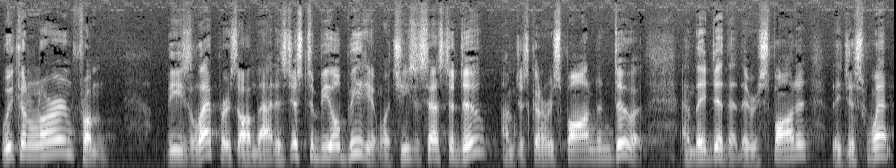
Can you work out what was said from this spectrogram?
We can learn from these lepers on that is just to be obedient. What Jesus has to do, I'm just going to respond and do it. And they did that. They responded, they just went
